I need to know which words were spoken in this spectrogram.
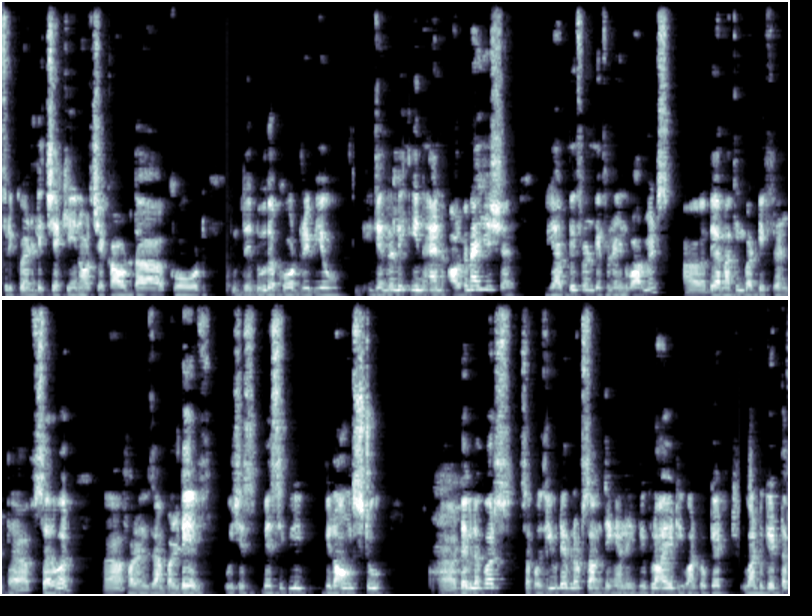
frequently check in or check out the code. They do the code review. Generally, in an organization, we have different different environments. Uh, they are nothing but different uh, server. Uh, for example dev which is basically belongs to uh, developers. Suppose you develop something and you deploy it you want to get you want to get the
